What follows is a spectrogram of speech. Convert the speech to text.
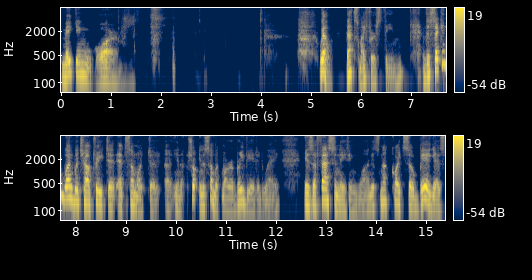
making warm. Well, that's my first theme. The second one, which I'll treat at, at somewhat, uh, uh, short, in a somewhat more abbreviated way, is a fascinating one. It's not quite so big as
